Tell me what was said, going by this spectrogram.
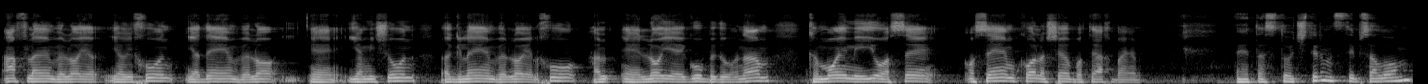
אף להם ולא י- יריחון, ידיהם ולא אה, ימישון, רגליהם ולא ילכו, הל- אה, לא יהגו בגרונם, כמוהם יהיו עושה, עושיהם כל אשר בוטח בהם. Это 114-й псалом.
